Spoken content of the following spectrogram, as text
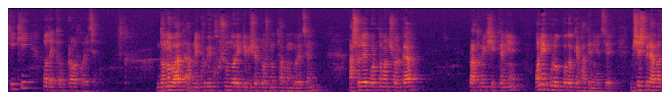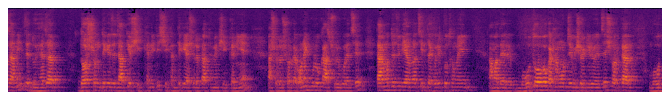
কি কি পদক্ষেপ গ্রহণ করেছেন ধন্যবাদ, আপনি খুবই খুব সুন্দর একটি বিষয় প্রশ্ন উত্থাপন করেছেন। আসলে বর্তমান সরকার প্রাথমিক শিক্ষা নিয়ে অনেকগুলো পদক্ষেপ হাতে নিয়েছে। বিশেষ করে আমরা জানি যে দুই দশ সন থেকে যে জাতীয় শিক্ষানীতি, সেখান থেকে আসলে প্রাথমিক শিক্ষা নিয়ে আসলে সরকার অনেকগুলো কাজ শুরু করেছে। তার মধ্যে যদি আমরা চিন্তা করি, প্রথমেই আমাদের ভৌত অবকাঠামোর যে বিষয়টি রয়েছে সরকার ভৌত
